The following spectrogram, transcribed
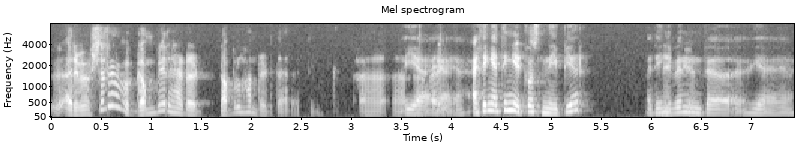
remember, still remember Gambhir had a double hundred there. I think. Uh, uh, yeah, uh, yeah, yeah. I think I think it was Napier. I think Napier. even the yeah, yeah.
